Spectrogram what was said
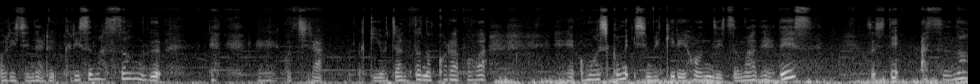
オリジナルクリスマスソング。えー、こちらあきよちゃんとのコラボは、えー、お申し込み締め切り本日までです。そして明日の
